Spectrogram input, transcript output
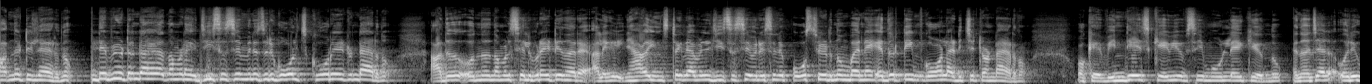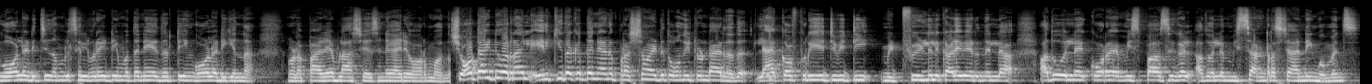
വന്നിട്ടില്ലായിരുന്നു ഡെബ്യൂട്ടന്റായ നമ്മുടെ ജീസസ് എമിനസ് ഒരു ഗോൾ സ്കോർ ചെയ്തിട്ടുണ്ടായിരുന്നു. അത് ഒന്ന് നമ്മൾ സെലിബ്രേറ്റ് ചെയ്യുന്നവരെ അല്ലെങ്കിൽ ഞാൻ ഇൻസ്റ്റാഗ്രാമിൽ ജീസസ് എമിനസിന് പോസ്റ്റ് ഇടുന്ന തന്നെ എതിർ ടീം ഗോൾ അടിച്ചിട്ടുണ്ടായിരുന്നു. Okay vintage K V F C മുകളിലേക്ക് എന്നു. എന്ന് വെച്ചാൽ ഒരു ഗോൾ അടിച്ച് നമ്മൾ സെലിബ്രേറ്റ് ചെയ്യുമ്പോൾ തന്നെ എതിർ ടീം ഗോൾ അടിക്കുന്ന നമ്മുടെ പഴയ ബ്ലാസ്റ്റേഴ്സിന്റെ കാര്യം ഓർമ്മ വന്നു. ഷോർട്ടായിട്ട് പറഞ്ഞാൽ എനിക്ക് ഇതൊക്കെ തന്നെയാണ് പ്രശ്നമായിട്ട് തോന്നിയിട്ടുണ്ടായിരുന്നത്. ലാക്ക് ഓഫ് ക്രിയേറ്റിവിറ്റി മിഡ്ഫീൽഡിൽ കളി വരുന്നില്ല അതുപോലെ കുറേ മിസ് പാസുകൾ അതുപോലെ miss understanding moments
